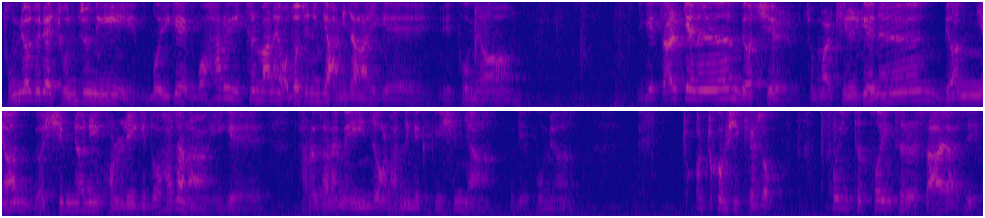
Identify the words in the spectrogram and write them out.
동료들의 존중이 뭐 이게 뭐 하루 이틀 만에 얻어지는 게 아니잖아 이게 보면 이게 짧게는 며칠 정말 길게는 몇 년 몇십 년이 걸리기도 하잖아 이게. 다른 사람의 인정을 받는 게 그게 쉽냐 그게 보면. 조금 조금씩 계속 포인트 포인트를 쌓아야지.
